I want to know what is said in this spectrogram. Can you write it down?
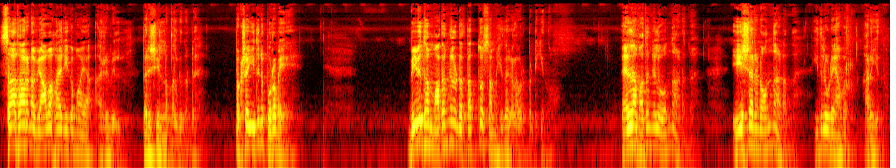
സാധാരണ വ്യാവഹാരികമായ അറിവിൽ പരിശീലനം നൽകുന്നുണ്ട്. പക്ഷേ ഇതിനു പുറമേ വിവിധ മതങ്ങളുടെ തത്വസംഹിതകൾ അവർ പഠിക്കുന്നു. എല്ലാ മതങ്ങളും ഒന്നാണെന്ന് ഈശ്വരൻ ഒന്നാണെന്ന് ഇതിലൂടെ അവർ അറിയുന്നു.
